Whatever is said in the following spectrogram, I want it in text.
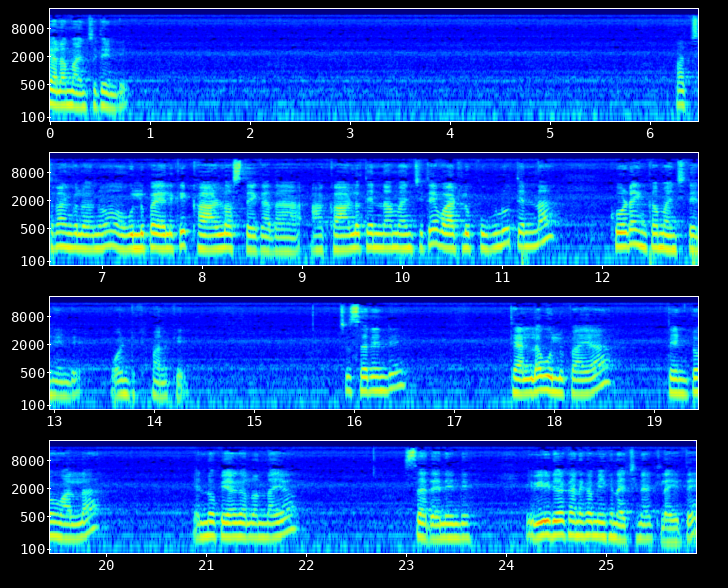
చాలా మంచిదండి. పచ్చ రంగులోను ఉల్లిపాయలకి కాళ్ళు వస్తాయి కదా. ఆ కాళ్ళు తిన్నా మంచిదే వాటిలో పువ్వులు తిన్నా కూడా ఇంకా మంచిదేనండి ఒంటికి మనకి. చూసారండి? తెల్ల ఉల్లిపాయ తినటం వల్ల ఎన్ని ఉపయోగాలు ఉన్నాయో? సరేనండి. ఈ వీడియో కనుక మీకు నచ్చినట్లయితే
